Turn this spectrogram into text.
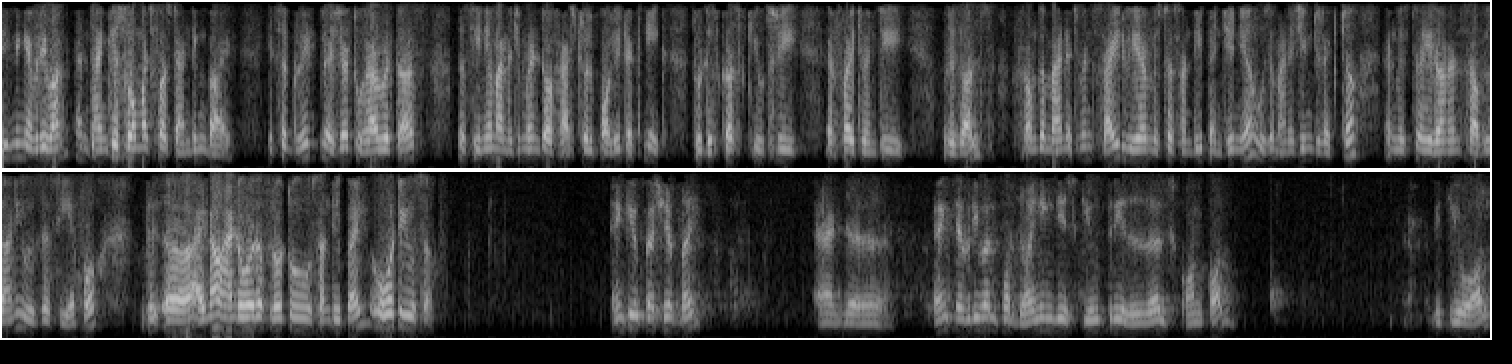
Good evening, everyone, and thank you so much for standing by. It's a great pleasure to have with us the senior management of Astral Poly Technik to discuss Q3 FY20 results. From the management side, we have Mr. Sandeep Engineer, who is the managing director, and Mr. Hiranand Savlani, who is the CFO. Uh, I now hand over the floor to Sandeep Bhai. Over to you, sir. Thank you, Kashyap Bhai. And uh, thanks everyone for joining this Q3 results con call with you all.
